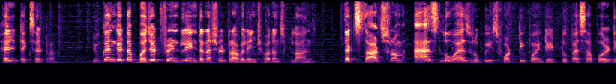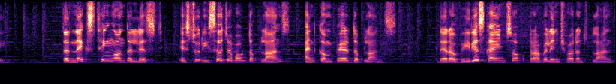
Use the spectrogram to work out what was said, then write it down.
health, etc you can get a budget friendly international travel insurance plan that starts from as low as rupees 40.82 paisa per day. The next thing on the list is to research about the plans and compare the plans. There are various kinds of travel insurance plans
